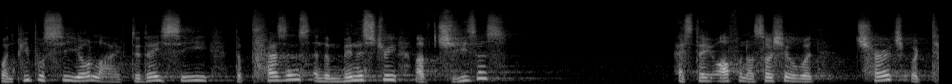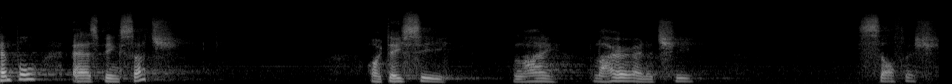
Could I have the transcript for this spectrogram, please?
When people see your life, do they see the presence and the ministry of Jesus? As they often associate with church or temple as being such? Or they see lie, liar and a cheat, selfish,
